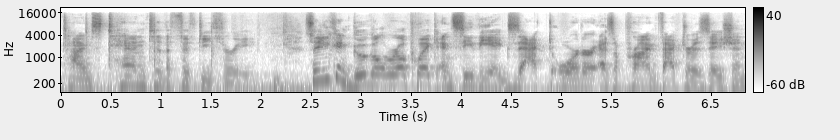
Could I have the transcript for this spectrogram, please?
times 10 to the 53. So you can Google it real quick and see the exact order as a prime factorization.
